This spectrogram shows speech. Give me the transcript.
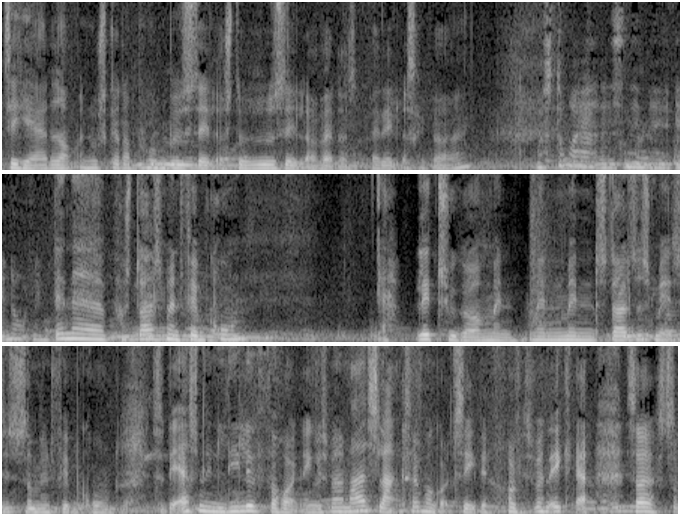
til hjertet om, at nu skal der pumpes eller stødes, eller hvad, der, hvad det ellers skal gøre. Ikke? Hvor stor er sådan en uh, anordning? Den er på størrelse med en 5 kroner. Ja, lidt tykkere, men, men, men størrelsesmæssigt som en 5 kron. Så det er sådan en lille forhøjning. Hvis man er meget slank, så kan man godt se det. Og hvis man ikke er, så, så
